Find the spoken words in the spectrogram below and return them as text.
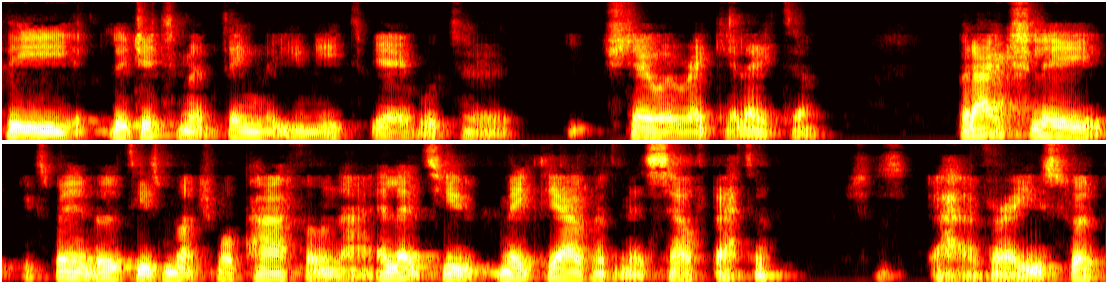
the legitimate thing that you need to be able to show a regulator. But actually, explainability is much more powerful than that. It lets you make the algorithm itself better, which is uh, very useful,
